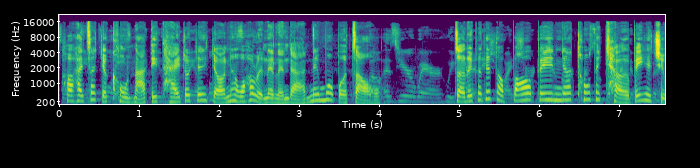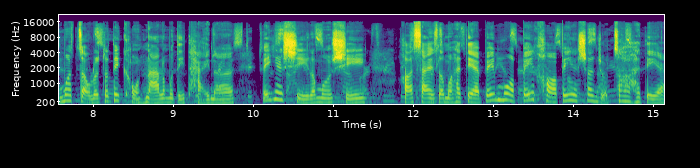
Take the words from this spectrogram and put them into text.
họ hay chắc cho khổ nã đi thái cho chứ, cho nên họ lợi này lên đã nên mua bỏ chậu. Giờ đây có cái tàu bao bên nhớ thu tới chờ bé nhớ chỉ mua chậu rồi cho đi khổ nã là một tí thái nữa. Bé nhớ xì là một xì họ sai là một hai tiền bé mua bé họ bé nhớ sân chỗ cho hai tiền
